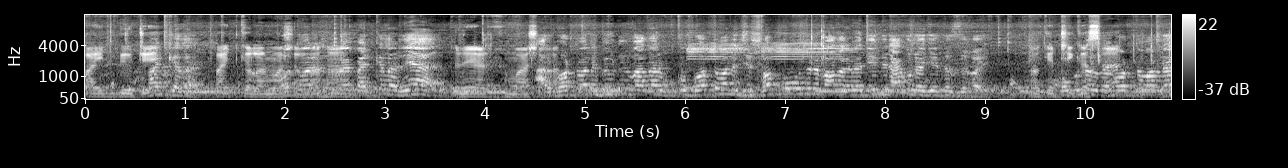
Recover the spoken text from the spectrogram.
পাইট বিউটি পাইট কালার মাশাল্লাহ হ্যাঁ। ব্যাট কালার রেয়ার রেয়ার আর বর্তমানে বিউটির বাজার বর্তমানে যে সব কবুতরের বাজার দিন দিন আগুন হয়ে যেতেছে ভাই। ওকে ঠিক আছে। বর্তমানে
